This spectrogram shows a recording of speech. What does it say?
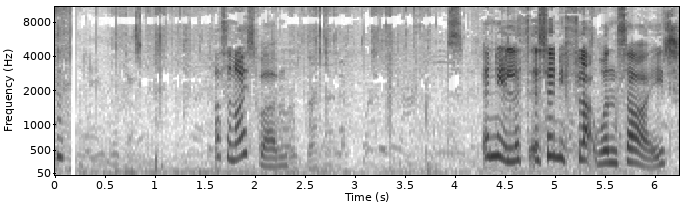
That's a nice one. It's only a little, it's only flat one side.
